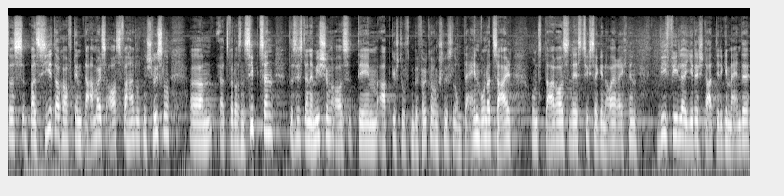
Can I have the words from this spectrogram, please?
Das basiert auch auf dem damals ausverhandelten Schlüssel 2017. Ähm, das ist eine Mischung aus dem abgestuften Bevölkerungsschlüssel und der Einwohnerzahl und daraus lässt sich sehr genau errechnen, wie viel jede Stadt, jede Gemeinde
